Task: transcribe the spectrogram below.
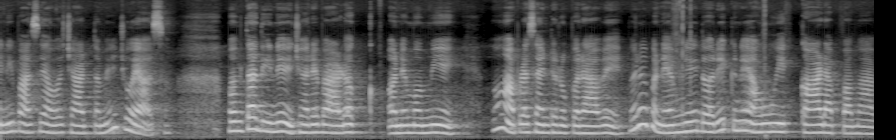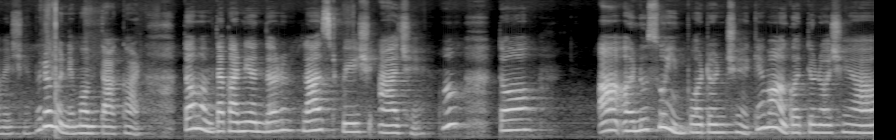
એની પાસે આવા ચાર્ટ તમે જોયા હશો. મમતા દીને જ્યારે બાળક અને મમ્મીએ હા, આપણા સેન્ટર ઉપર આવે. બરાબર ને? એમને દરેકને આવું એક કાર્ડ આપવામાં આવે છે. બરાબર ને? મમતા કાર્ડ. તો મમતા કાર્ડની અંદર લાસ્ટ પેજ આ છે. હા? તો આ આનું શું ઇમ્પોર્ટન્ટ છે? કેમાં અગત્યનો છે આ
